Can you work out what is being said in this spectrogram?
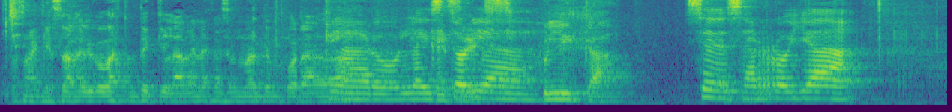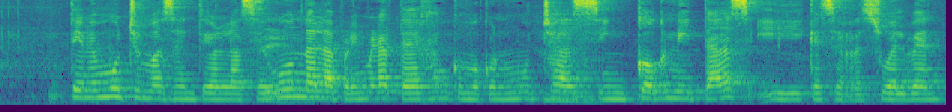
Sí. O sea, que eso es algo bastante clave en esta segunda temporada. Claro, la historia se explica. Se desarrolla tiene mucho más sentido en la segunda. Sí. La primera te dejan como con muchas incógnitas y que se resuelven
